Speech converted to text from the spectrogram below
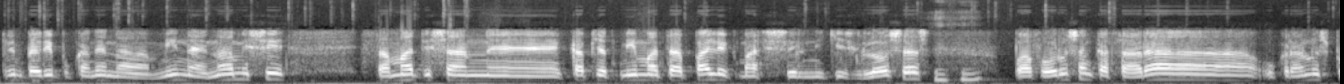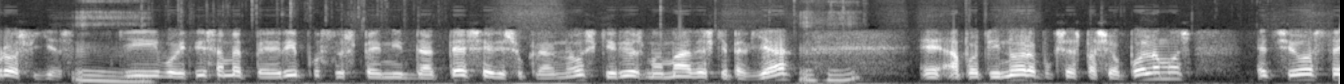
πριν περίπου κανένα μήνα ενάμιση σταμάτησαν ε, κάποια τμήματα πάλι εκμάθησης ελληνικής που αφορούσαν καθαρά Ουκρανούς πρόσφυγες. Και βοηθήσαμε περίπου στους 54 Ουκρανούς κυρίως μαμάδες και παιδιά ε, από την ώρα που ξέσπασε ο πόλεμος έτσι ώστε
